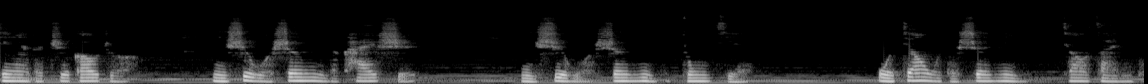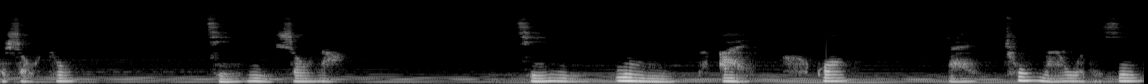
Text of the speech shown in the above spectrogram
亲爱的至高者，你是我生命的开始，你是我生命的终结。我将我的生命交在你的手中，请你收纳，请你用你的爱和光来充满我的心，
